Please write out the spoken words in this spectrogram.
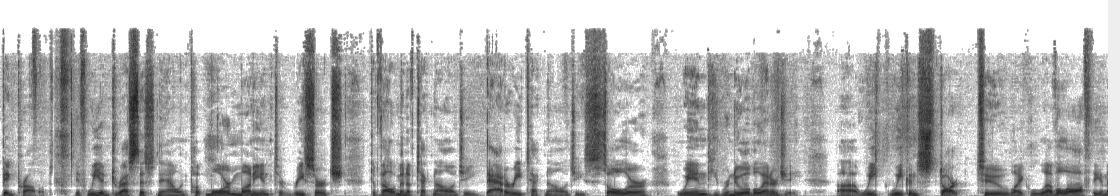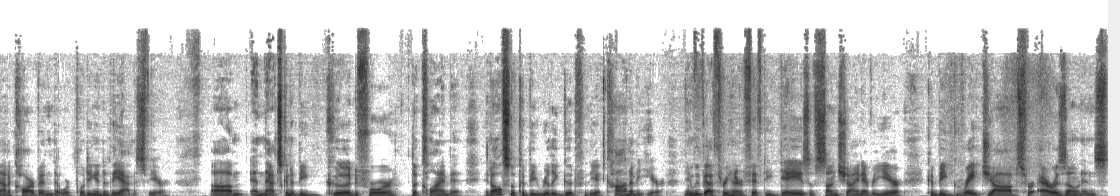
big problems. If we address this now and put more money into research, development of technology, battery technology, solar, wind, renewable energy, uh, we, we can start to like level off the amount of carbon that we're putting into the atmosphere um, and that's going to be good for the climate. It also could be really good for the economy here. I mean, we've got 350 days of sunshine every year. Could be great jobs for Arizonans,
